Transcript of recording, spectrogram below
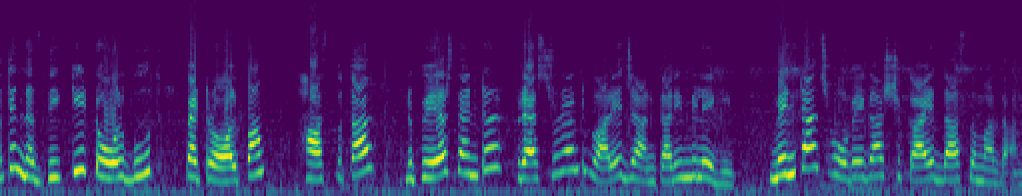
ਅਤੇ ਨਜ਼ਦੀਕੀ ਟੋਲ ਬੂਥ, ਪੈਟਰੋਲ ਪੰਪ, ਹਸਪਤਾਲ, ਰਿਪੇਅਰ ਸੈਂਟਰ, ਰੈਸਟੋਰੈਂਟ ਬਾਰੇ ਜਾਣਕਾਰੀ ਮਿਲੇਗੀ। ਮਿੰਟਾਂ 'ਚ ਹੋਵੇਗਾ ਸ਼ਿਕਾਇਤ ਦਾ ਸਮਾਧਾਨ।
